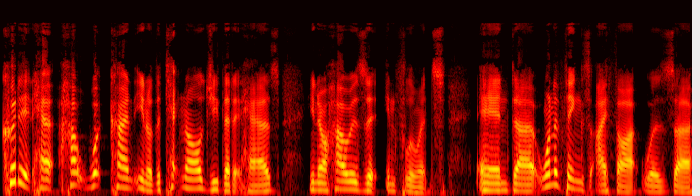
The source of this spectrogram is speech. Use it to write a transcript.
could it have how what kind you know the technology that it has you know how is it influence? And uh, one of the things i thought was uh,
